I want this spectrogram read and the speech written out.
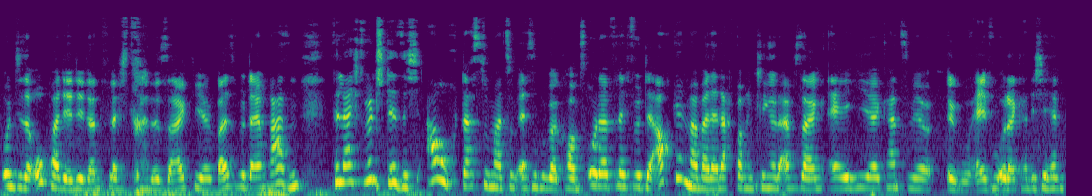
Und dieser Opa, der dir dann vielleicht gerade sagt, hier, was mit deinem Rasen? Vielleicht wünscht er sich auch, dass du mal zum Essen rüberkommst. Oder vielleicht wird er auch gerne mal bei der Nachbarin klingeln und einfach sagen, ey, hier, kannst du mir irgendwo helfen oder kann ich dir helfen?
